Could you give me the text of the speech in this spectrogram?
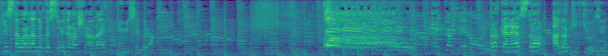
chi sta guardando questo video lascerà like e mi seguirà. E campioni! Però canestro ad occhi chiusi.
